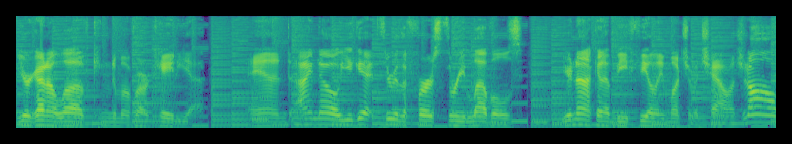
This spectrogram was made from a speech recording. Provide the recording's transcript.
you're gonna love Kingdom of Arcadia. And I know you get through the first three levels, you're not gonna be feeling much of a challenge at all,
